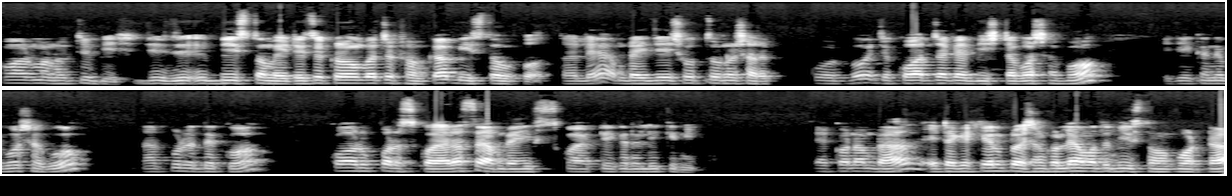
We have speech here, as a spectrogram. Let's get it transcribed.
কর্মান হচ্ছে বিশ যে বিশতম এটা হচ্ছে ক্রমবাচক সংখ্যা বিশতম পদ। তাহলে আমরা এই যে সূত্র অনুসারে করব যে কর জায়গায় বিশটা বসাবো, এই যে এখানে বসাবো, তারপরে দেখো কর উপর স্কোয়ার আছে, আমরা এই স্কোয়ারটা এখানে লিখে নিব। এখন আমরা এটাকে ক্যালকুলেশন করলে আমাদের বিশতম পদটা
